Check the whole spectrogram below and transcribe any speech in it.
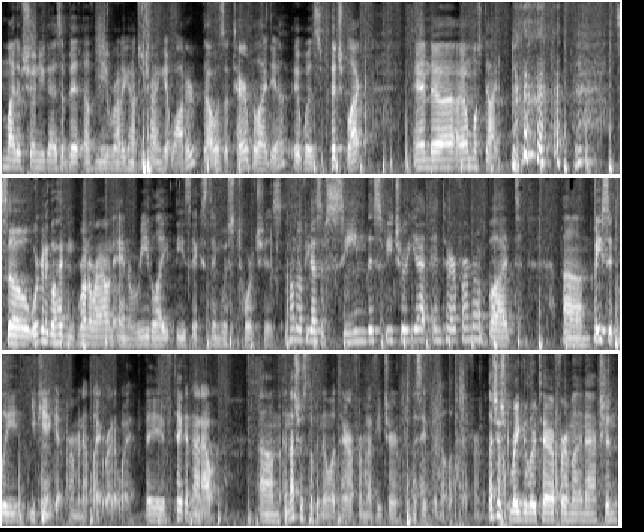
might have shown you guys a bit of me running out to try and get water. That was a terrible idea. It was pitch black, and uh, I almost died. So we're gonna go ahead and run around and relight these extinguished torches. I don't know if you guys have seen this feature yet in Terra Firma, but um, basically you can't get permanent light right away. They've taken that out. Um, and that's just a vanilla Terra Firma feature. I say vanilla Terra Firma. That's just regular Terra Firma in action.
